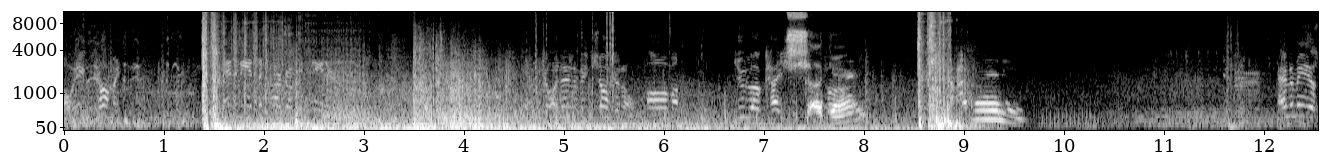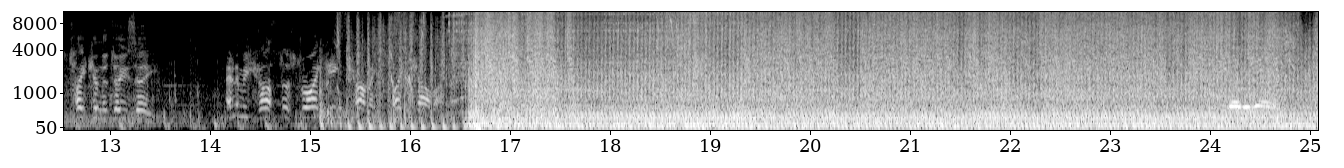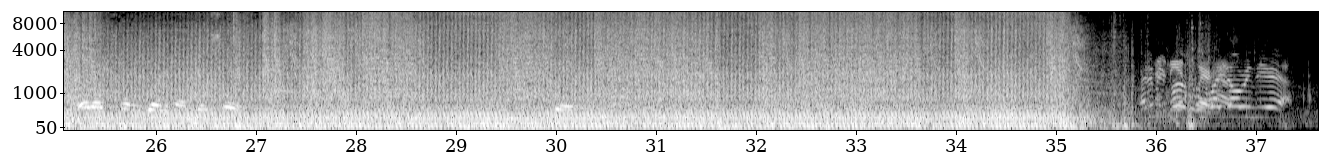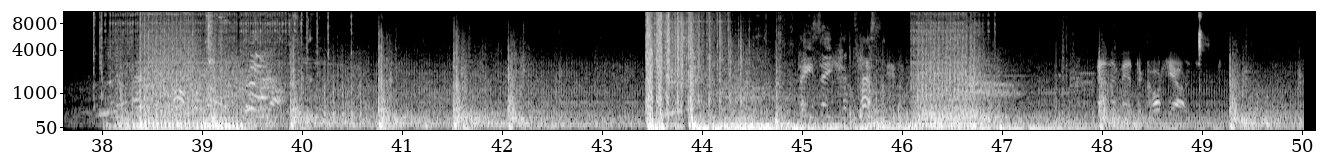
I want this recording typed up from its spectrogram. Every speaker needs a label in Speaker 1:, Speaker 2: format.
Speaker 1: Hostile incoming.
Speaker 2: Enemy at the cargo container.
Speaker 1: We've got an enemy juggernaut. Armor. New location.
Speaker 3: Again? Many?
Speaker 1: Enemy has taken the DZ. Enemy cluster strike incoming. Take cover. Enemy
Speaker 2: Enemy at the
Speaker 1: personal
Speaker 2: warehouse.
Speaker 1: radar in the air. DZ contested.
Speaker 2: Enemy at the courtyard.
